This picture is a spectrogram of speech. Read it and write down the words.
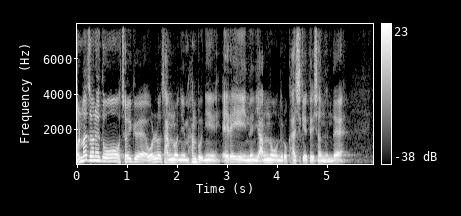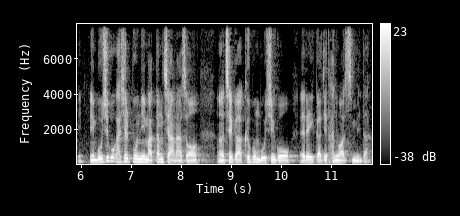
얼마 전에도 저희 교회 원로 장로님 한 분이 LA에 있는 양로원으로 가시게 되셨는데 모시고 가실 분이 마땅치 않아서 어, 제가 그분 모시고 LA까지 다녀왔습니다.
